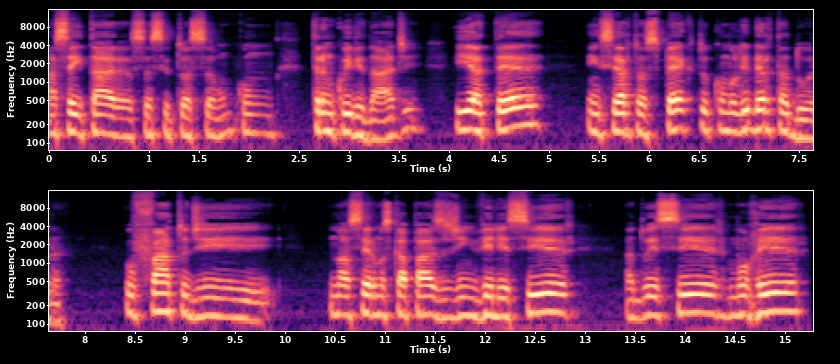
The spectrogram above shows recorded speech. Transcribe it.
Aceitar essa situação com tranquilidade e até, em certo aspecto, como libertadora. O fato de nós sermos capazes de envelhecer, adoecer, morrer,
